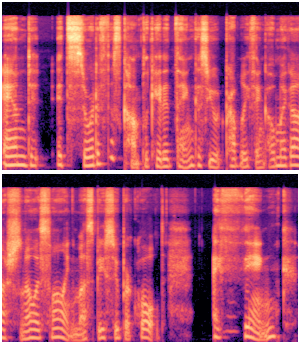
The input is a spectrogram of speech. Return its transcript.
and it's sort of this complicated thing because you would probably think, oh my gosh, snow is falling. It must be super cold. I think,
